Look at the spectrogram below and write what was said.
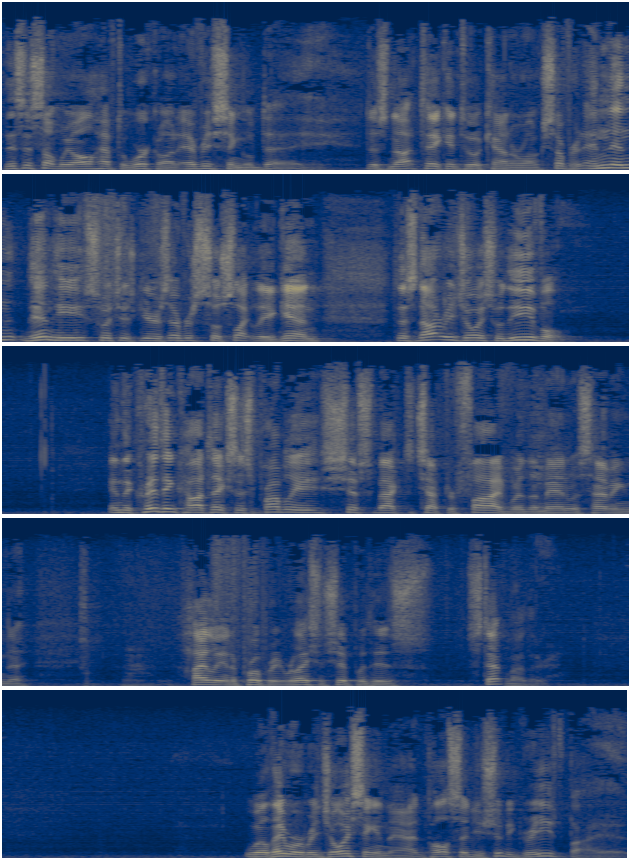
This is something we all have to work on every single day. Does not take into account a wrong suffering. And then, then he switches gears ever so slightly again. Does not rejoice with evil. In the Corinthian context, this probably shifts back to chapter 5, where the man was having the highly inappropriate relationship with his stepmother. Well, they were rejoicing in that. Paul said you should be grieved by it.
